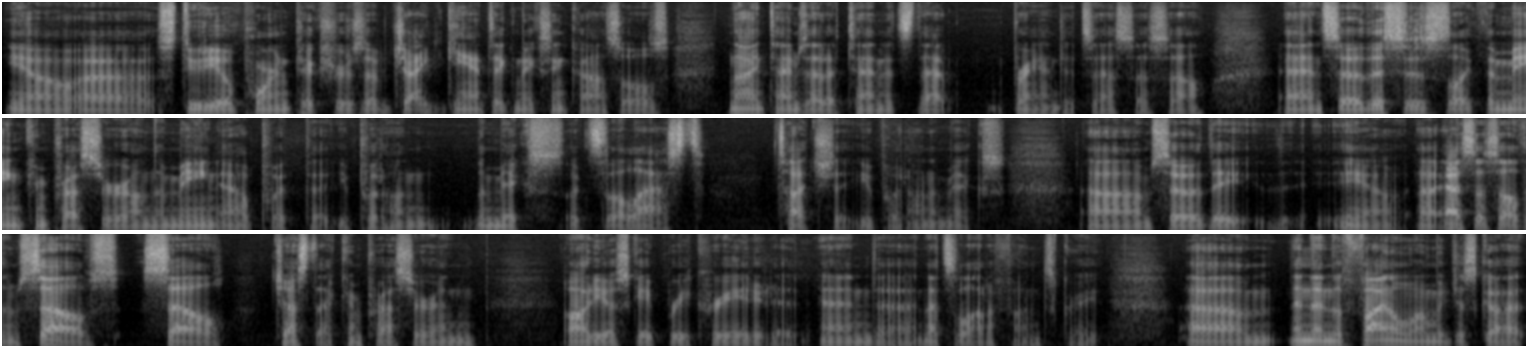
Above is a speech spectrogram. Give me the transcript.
you know, uh, studio porn pictures of gigantic mixing consoles, nine times out of ten, it's that brand. It's SSL, and so this is like the main compressor on the main output that you put on the mix. It's the last touch that you put on a mix. Um, so they, you know, uh, SSL themselves sell just that compressor, and Audioscape recreated it, and uh, that's a lot of fun. It's great. Um, and then the final one we just got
